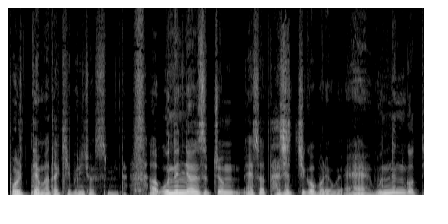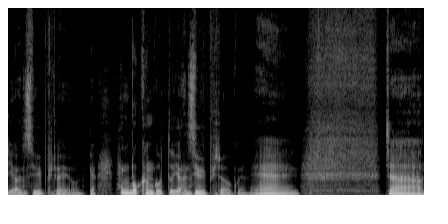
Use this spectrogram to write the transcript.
볼 때마다 기분이 좋습니다. 아, 웃는 연습 좀 해서 다시 찍어보려고요. 예, 웃는 것도 연습이 필요해요. 그러니까 행복한 것도 연습이 필요하고요. 예. 자,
